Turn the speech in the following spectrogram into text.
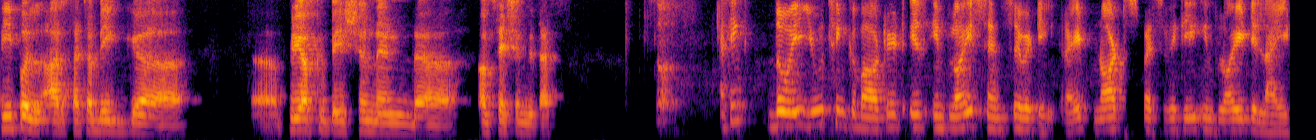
people are such a big uh, uh preoccupation and uh, obsession with us. So I think the way you think about it is employee sensitivity, right? Not specifically employee delight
